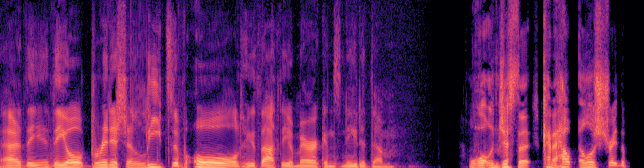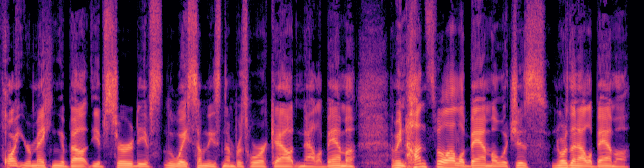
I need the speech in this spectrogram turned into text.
uh, the the old British elites of old who thought the Americans needed them. Well, and just to kind of help illustrate the point you're making about the absurdity of the way some of these numbers work out in Alabama, I mean, Huntsville, Alabama, which is northern Alabama,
